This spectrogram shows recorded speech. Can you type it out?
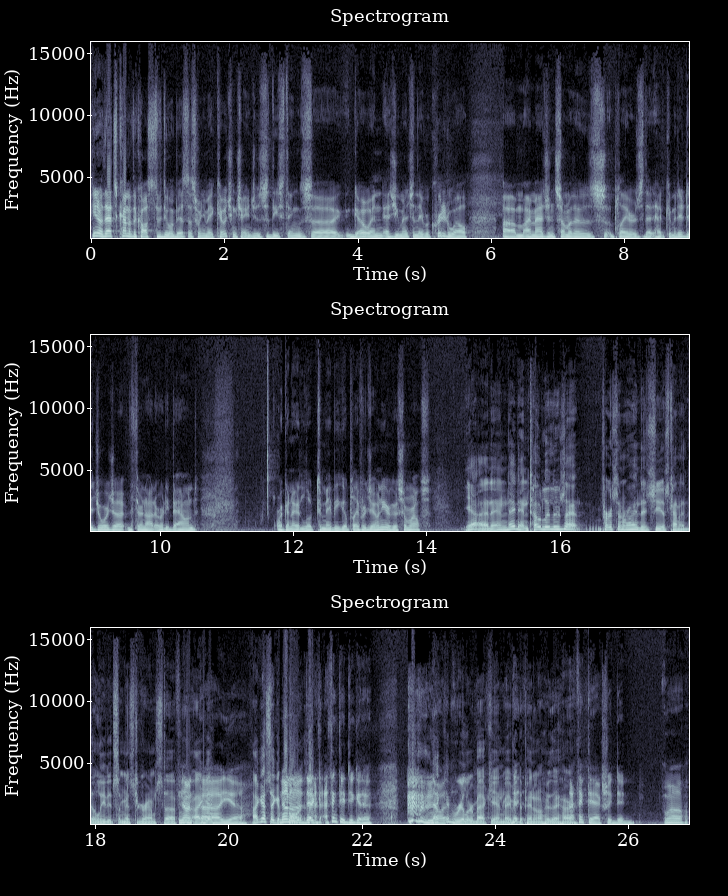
You know that's kind of the cost of doing business when you make coaching changes. These things uh, go, and as you mentioned, they recruited well. Um, I imagine some of those players that had committed to Georgia, if they're not already bound, are going to look to maybe go play for Joni or go somewhere else. Yeah, and, and, they didn't totally lose that person, right? That she just kind of deleted some Instagram stuff. No, you know, I guess, uh, yeah. I guess they could. No, pull, no, they, I think they did get a. no, they could reel her back in, maybe they, depending on who they hire. I think they actually did. Well,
